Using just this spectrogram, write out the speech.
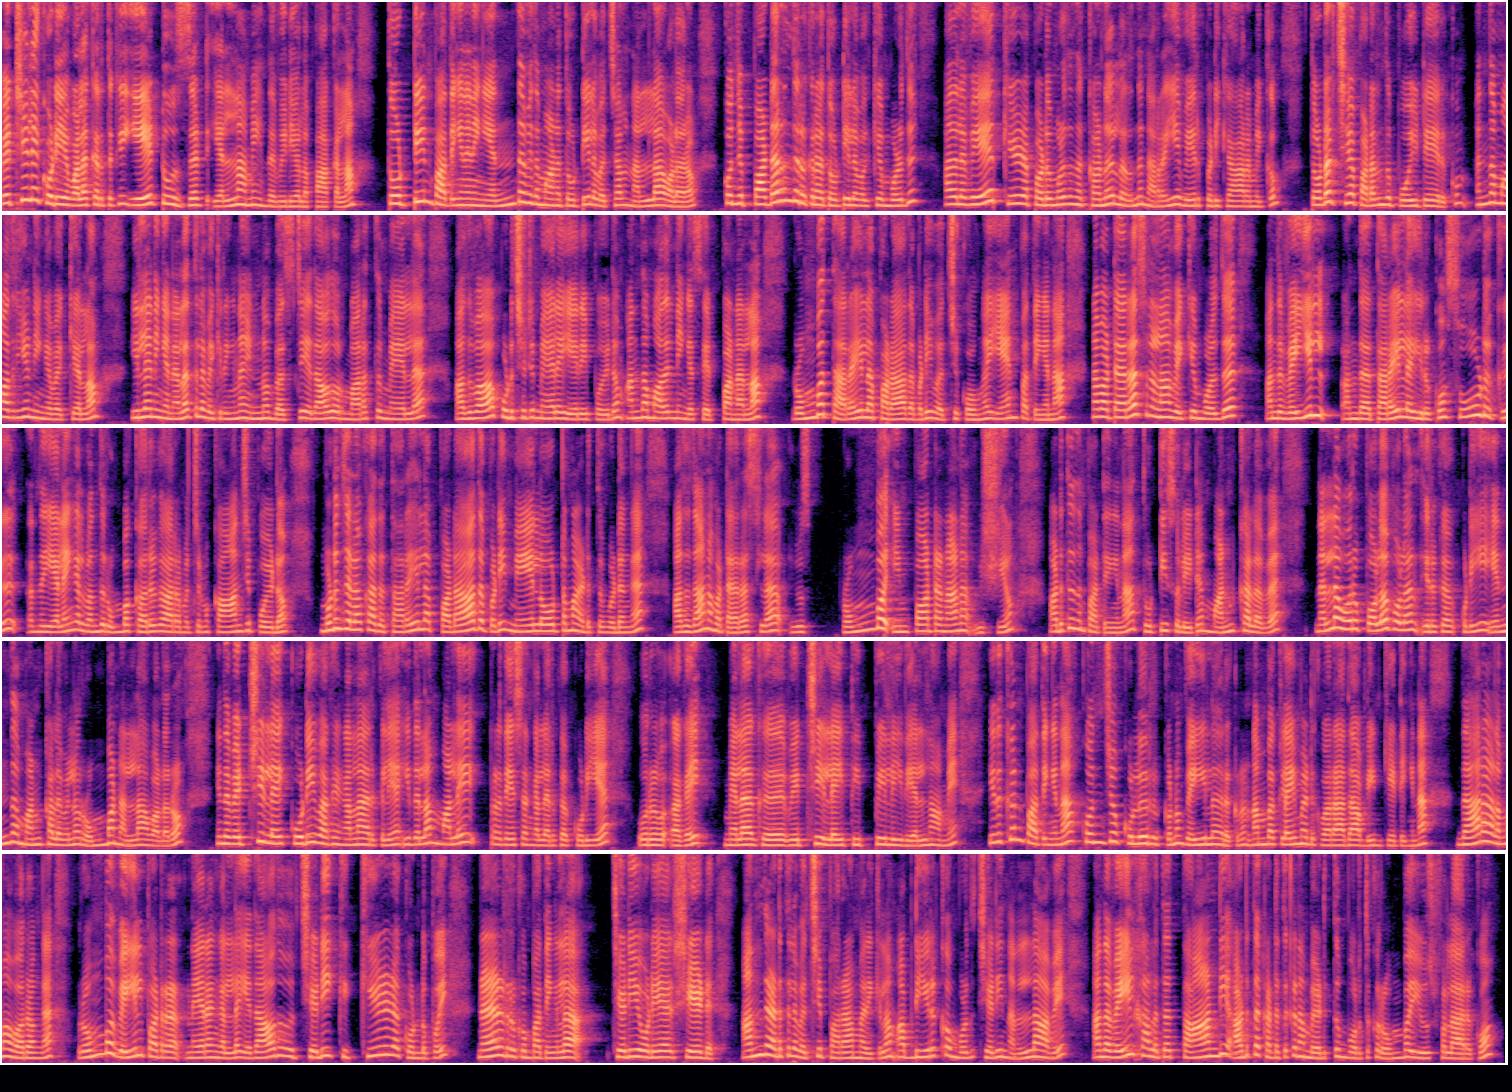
வெற்றிலை கொடியை வளர்க்குறதுக்கு ஏ டு ஜெட் எல்லாமே இந்த வீடியோவில் பார்க்கலாம். தொட்டின்னு பார்த்தீங்கன்னா நீங்கள் எந்த விதமான தொட்டியில் வச்சாலும் நல்லா வளரும். கொஞ்சம் படர்ந்து இருக்கிற தொட்டியில் வைக்கும் பொழுது அதில் வேர் கீழே படும்பொழுது அந்த கணுலேருந்து நிறைய வேர் பிடிக்க ஆரம்பிக்கும். தொடர்ச்சியாக படர்ந்து போயிட்டே இருக்கும். அந்த மாதிரியும் நீங்கள் வைக்கலாம். இல்லை நீங்கள் நிலத்துல வைக்கிறீங்கன்னா இன்னும் பெஸ்ட்டு ஏதாவது ஒரு மரத்து மேலே அதுவாக பிடிச்சிட்டு மேலே ஏறி போயிடும். அந்த மாதிரி நீங்கள் செட் பண்ணலாம். ரொம்ப தரையில் படாதபடி வச்சுக்கோங்க. ஏன்னு பார்த்தீங்கன்னா நம்ம டெரஸ்லலாம் வைக்கும்பொழுது அந்த வெயில் அந்த தரையில் இருக்கும். சூடுக்கு அந்த இலைங்கள் வந்து ரொம்ப கருக ஆரம்பிச்சிடும். காஞ்சி போயிடும். முடிஞ்ச அளவுக்கு அதை தரையில் படாதபடி மேலோட்டமாக எடுத்து விடுங்க. அதுதான் நம்ம டெரஸில் யூஸ் ரொம்ப இம்பார்ட்டண்டான விஷயம். அடுத்தது பார்த்தீங்கன்னா தொட்டி சொல்லிட்டேன் மண்கலவை நல்ல ஒரு பொல பொலன் இருக்கக்கூடிய எந்த மண்கலவையிலும் ரொம்ப நல்லா வளரும். இந்த வெற்றிலை கொடி வகைகள்லாம் இருக்கு இல்லையா? இதெல்லாம் மலை பிரதேசங்களில் இருக்கக்கூடிய ஒரு வகை. மிளகு வெற்றிலை திப்பிலி இது எல்லாமே. இதுக்குன்னு பார்த்தீங்கன்னா கொஞ்சம் குளிர் இருக்கணும் வெயிலும் இருக்கணும். நம்ம கிளைமேட்டுக்கு வராதா அப்படின்னு கேட்டிங்கன்னா தாராளமாக வருங்க. ரொம்ப வெயில் படுற நேரங்களில் ஏதாவது ஒரு செடிக்கு கீழே கொண்டு போய் நிழல் இருக்கும் பார்த்தீங்களா செடியோடைய ஷேடு அந்த இடத்துல வச்சு பராமரிக்கலாம். அப்படி இருக்கும்போது செடி நல்லாவே அந்த வெயில் காலத்தை தாண்டி அடுத்த கட்டத்துக்கு நம்ம எடுத்து போகிறதுக்கு ரொம்ப யூஸ்ஃபுல்லாக இருக்கும்.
